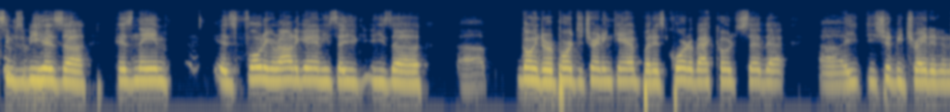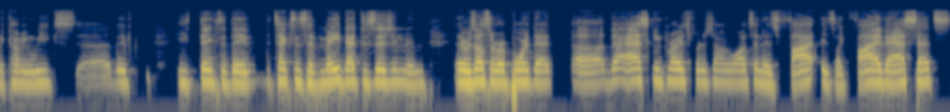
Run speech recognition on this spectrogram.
seems to be his uh his name is floating around again. He said he's uh, uh going to report to training camp, but his quarterback coach said that uh he, he should be traded in the coming weeks. Uh, they've he thinks that they the Texans have made that decision, and there was also a report that uh, the asking price for Deshaun Watson is five is like five assets.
